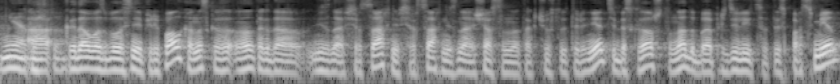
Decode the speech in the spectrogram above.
Нет, а что? когда у вас была с ней перепалка, она, сказала, она тогда, не знаю, в сердцах, не в сердцах, не знаю, сейчас она так чувствует или нет, тебе сказала, что надо бы определиться, ты спортсмен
